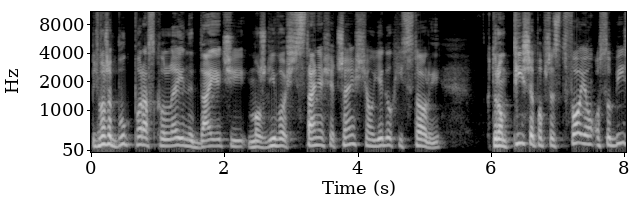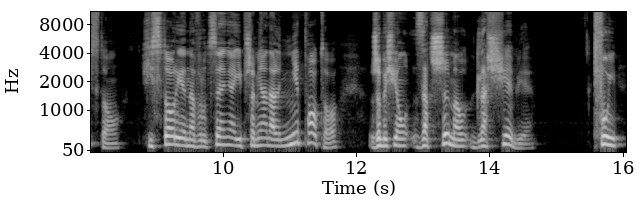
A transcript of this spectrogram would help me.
Być może Bóg po raz kolejny daje Ci możliwość stania się częścią Jego historii, którą pisze poprzez Twoją osobistą historię nawrócenia i przemiany, ale nie po to, żebyś ją zatrzymał dla siebie. Twój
